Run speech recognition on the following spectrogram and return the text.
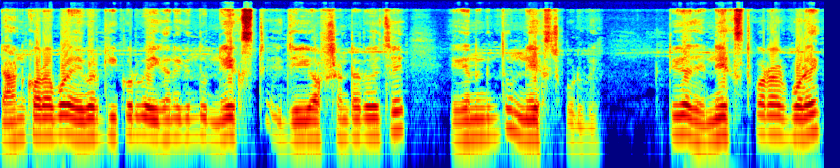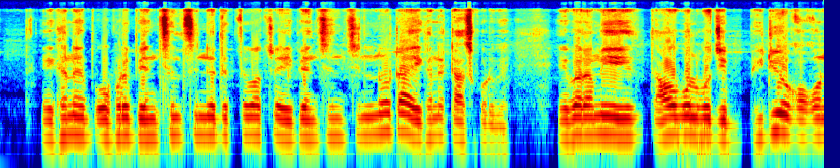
ডান করার পরে এবার কি করবে? এখানে কিন্তু নেক্সট যেই অপশানটা রয়েছে, এখানে কিন্তু নেক্সট করবে। ঠিক আছে? নেক্সট করার পরে এখানে ওপরে পেন্সিল চিহ্ন দেখতে পাচ্ছ, এই পেন্সিল চিহ্নটা এখানে টাচ করবে। এবার আমি তাও বলব যে ভিডিও কখন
